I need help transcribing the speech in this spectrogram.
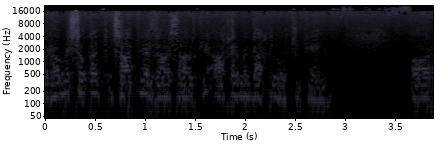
اور ہم اس وقت ساتویں ہزار سال کے آخر میں داخل ہو چکے ہیں۔ اور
